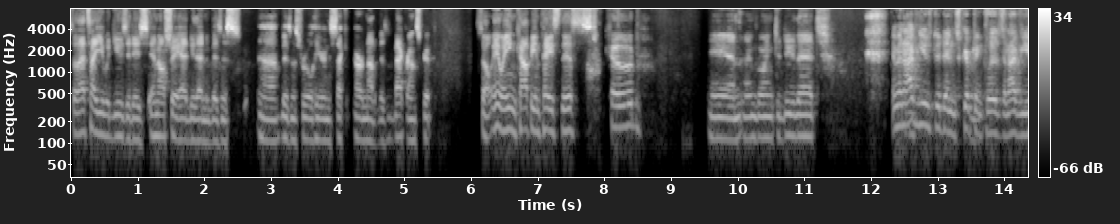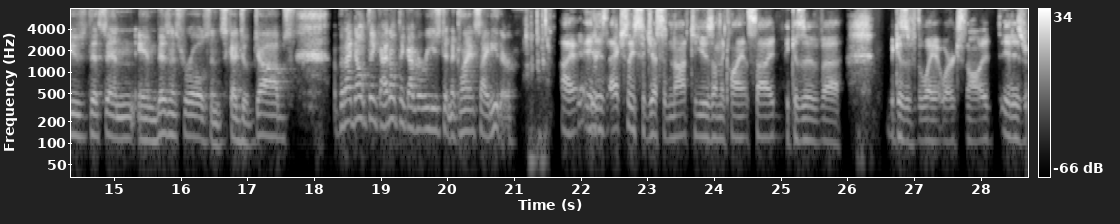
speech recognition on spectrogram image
So that's how you would use it. Is and I'll show you how to do that in a business uh, business rule here in a second, or not a business background script. So anyway, you can copy and paste this code, and I'm going to do that I mean, I've used it in script includes, and I've used this in in business rules and scheduled jobs, but I don't think I don't think I've ever used it in a client side either. I, Yeah, it you're- is actually suggested not to use on the client side because of uh, because of the way it works and all. It, it is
